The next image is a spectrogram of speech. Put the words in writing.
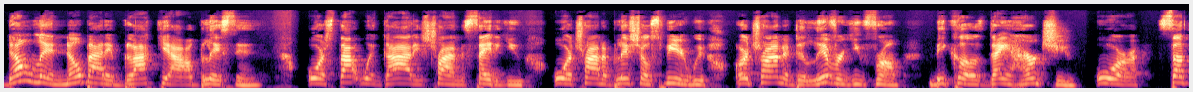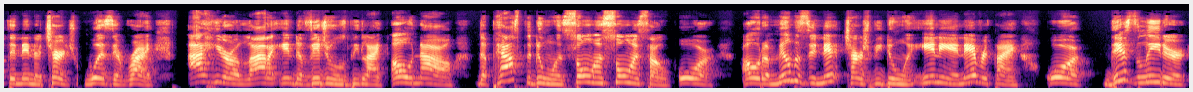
Don't let nobody block y'all blessing or stop what God is trying to say to you or trying to bless your spirit with or trying to deliver you from because they hurt you or something in the church wasn't right. I hear a lot of individuals be like, oh no, the pastor doing so and so and so, or oh, the members in that church be doing any and everything, or this leader,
